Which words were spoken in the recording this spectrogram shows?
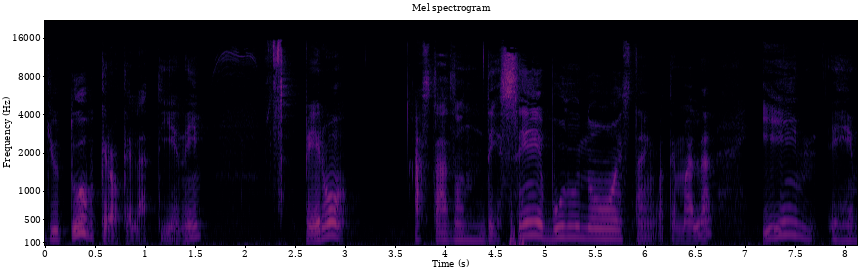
YouTube creo que la tiene, pero hasta donde sé, Voodoo no está en Guatemala y em,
